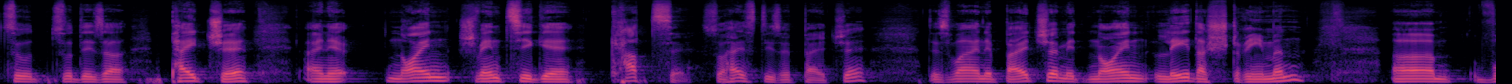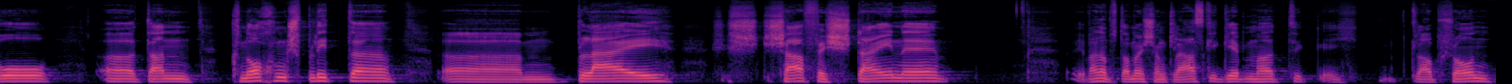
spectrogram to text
zu, zu, dieser Peitsche eine neunschwänzige Katze, so heißt diese Peitsche. Das war eine Peitsche mit neun Lederstriemen, äh, wo äh, dann Knochensplitter, äh, Blei, scharfe Steine, ich weiß nicht, ob es damals schon Glas gegeben hat, ich glaube schon,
